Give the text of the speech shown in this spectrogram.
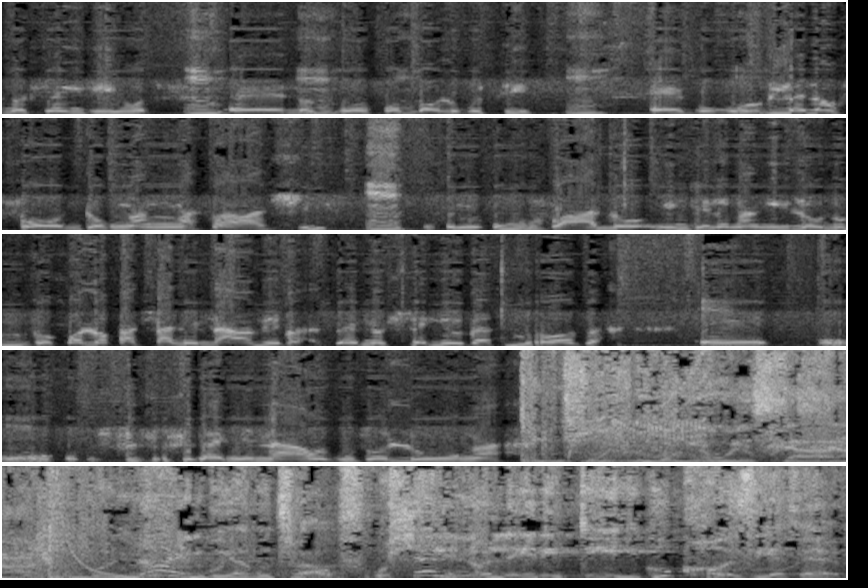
benohlengiwe eh nosibofokola ukuthi eh ku- kulelo sonto ngangingasashi uvalo indlela engangiyilona umzokoloko ahlale nami benohlengiwe bathi mroza eh sikanye nawe kuzolunga. Kuya kulesihlanu ngo-9 kuya ku-12 uhleli nolady d kukhozi fm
